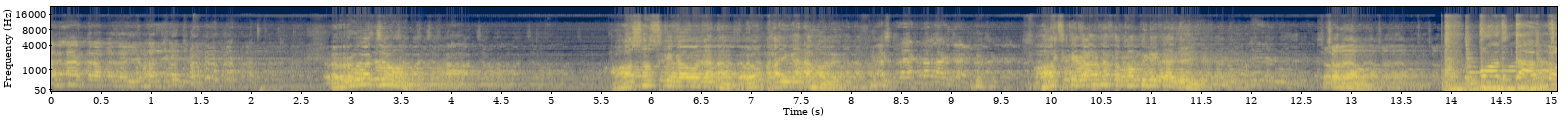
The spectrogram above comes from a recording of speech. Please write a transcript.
अगला तरफ़ जाइए बात रोजन हंस हंस के गावा गाना व्यवसायी गाना हवे। स्ट्राइक ना लग जाए। हंस के गाओ ना तो कॉपीराइट आ जाई चलो आओ बता दो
